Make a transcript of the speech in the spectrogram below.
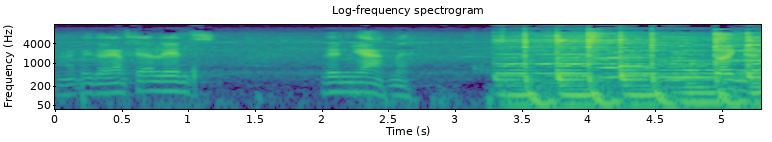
Đấy, bây giờ em sẽ lên lên nhạc này. Một kênh này.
